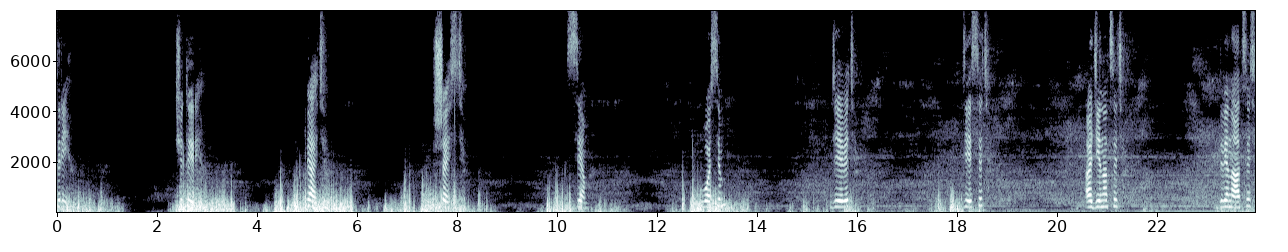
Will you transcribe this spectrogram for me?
Три. Четыре. Пять. Шесть. Семь. Восемь. Девять. Десять. Одиннадцать. Двенадцать.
